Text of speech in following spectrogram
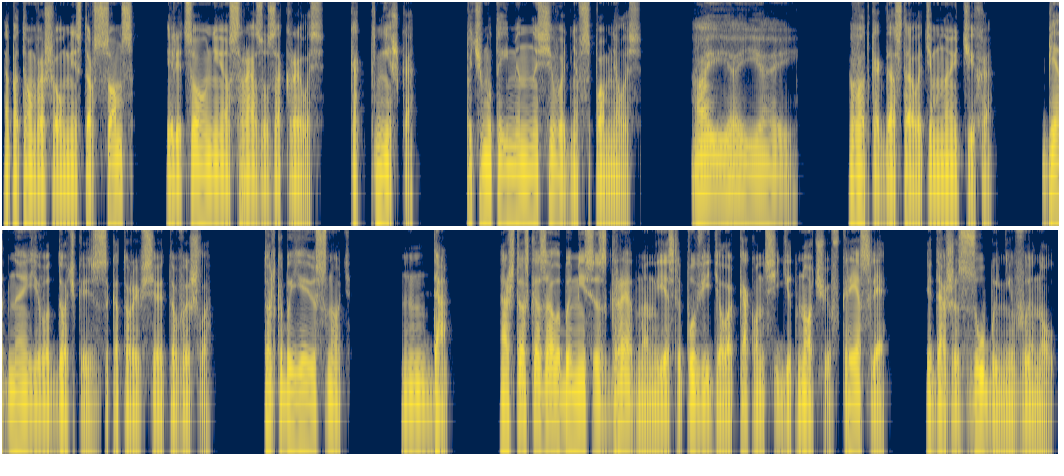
А потом вошел мистер Сомс, и лицо у нее сразу закрылось, как книжка. Почему-то именно сегодня вспомнилось. Ай-яй-яй. Вот когда стало темно и тихо. Бедная его дочка, из-за которой все это вышло. Только бы ей уснуть. М да. А что сказала бы миссис Грэдман, если б увидела, как он сидит ночью в кресле и даже зубы не вынул?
